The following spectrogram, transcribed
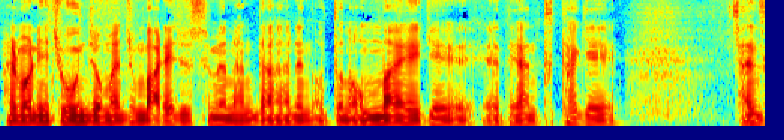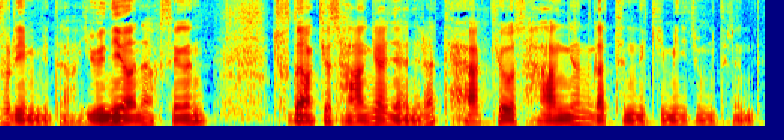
할머니 좋은 점만 좀 말해줬으면 한다는 어떤 엄마에게 대한 부탁의 잔소리입니다. 윤희연 학생은 초등학교 4학년이 아니라 대학교 4학년 같은 느낌이 좀 드는데.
